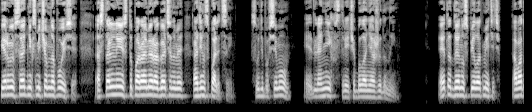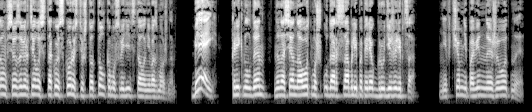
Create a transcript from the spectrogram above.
Первый всадник с мечом на поясе, остальные с топорами, рогатинами, один с палицей. Судя по всему, и для них встреча была неожиданной. Это Дэн успел отметить, а потом все завертелось с такой скоростью, что толком уследить стало невозможно. «Бей!» — крикнул Дэн, нанося наотмашь удар саблей поперек груди жеребца. Ни в чем не повинное животное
